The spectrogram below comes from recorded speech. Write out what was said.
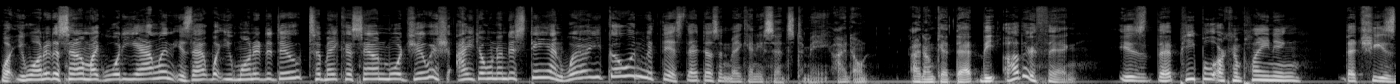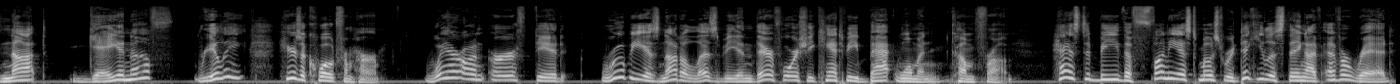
what, you wanted to sound like Woody Allen? Is that what you wanted to do to make her sound more Jewish? I don't understand. Where are you going with this? That doesn't make any sense to me. I don't I don't get that. The other thing is that people are complaining that she's not gay enough. Really? Here's a quote from her. Where on earth did Ruby is not a lesbian, therefore she can't be Batwoman come from? Has to be the funniest, most ridiculous thing I've ever read.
